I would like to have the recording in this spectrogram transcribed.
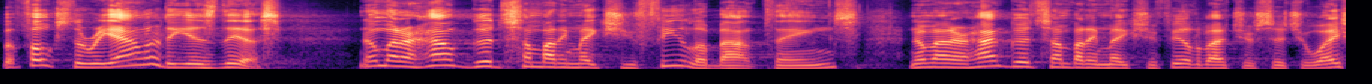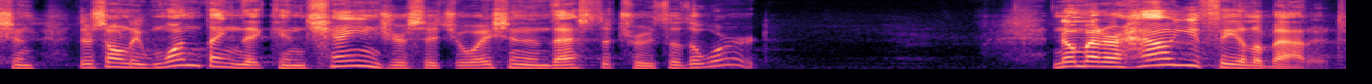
But, folks, the reality is this no matter how good somebody makes you feel about things, no matter how good somebody makes you feel about your situation, there's only one thing that can change your situation, and that's the truth of the Word no matter how you feel about it.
